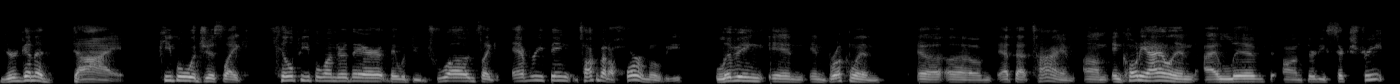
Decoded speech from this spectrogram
you're gonna die. People would just like kill people under there, they would do drugs, like everything. Talk about a horror movie living in in Brooklyn uh, um, at that time. Um, in Coney Island, I lived on 36th Street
